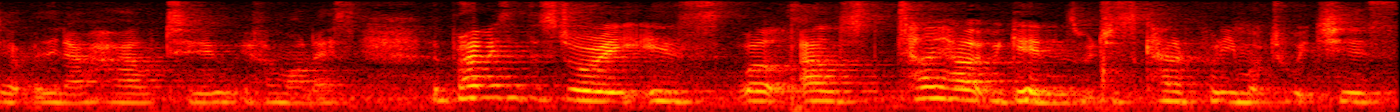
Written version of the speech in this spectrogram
don't really know how to, if I'm honest. The premise of the story is, well, I'll just tell you how it begins, which is kind of pretty much which is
